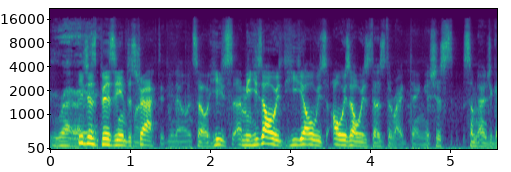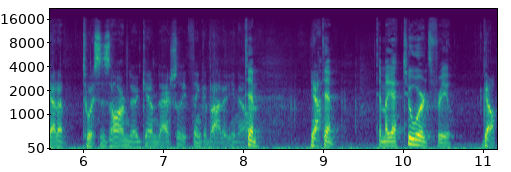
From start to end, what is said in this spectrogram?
right, right. he's just right. busy and distracted, you know. And so he's, I mean, he's always, he always, always, always does the right thing. It's just sometimes you got to twist his arm to get him to actually think about it, you know. Tim. Yeah. Tim. Tim, I got two words for you. Go.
